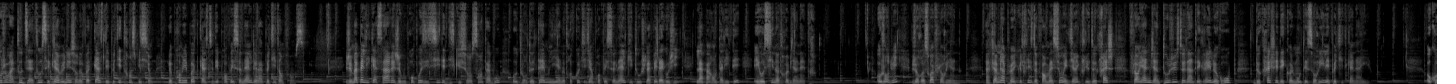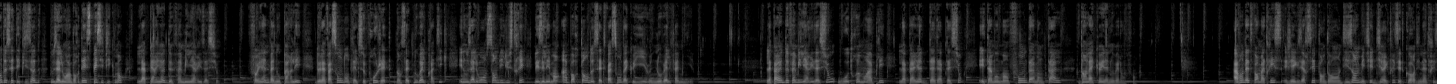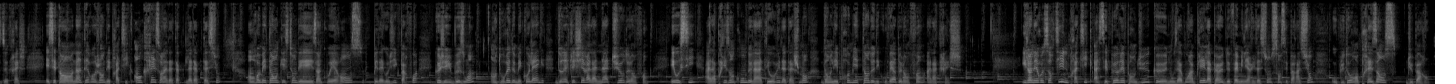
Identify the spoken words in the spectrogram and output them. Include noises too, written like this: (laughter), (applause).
Bonjour à toutes et à tous et bienvenue sur le podcast Les Petites Transmissions, le premier podcast des professionnels de la petite enfance. Je m'appelle Licassar et je vous propose ici des discussions sans tabou autour de thèmes liés à notre quotidien professionnel qui touchent la pédagogie, la parentalité et aussi notre bien-être. Aujourd'hui, je reçois Floriane. Infirmière puéricultrice de formation et directrice de crèche, Floriane vient tout juste d'intégrer le groupe de crèche et d'école Montessori Les Petites Canailles. Au cours de cet épisode, nous allons aborder spécifiquement la période de familiarisation. Floriane va nous parler de la façon dont elle se projette dans cette nouvelle pratique et nous allons ensemble illustrer les éléments importants de cette façon d'accueillir une nouvelle famille. La période de familiarisation, ou autrement appelée la période d'adaptation, est un moment fondamental dans l'accueil d'un nouvel enfant. Avant d'être formatrice, j'ai exercé pendant dix ans le métier de directrice et de coordinatrice de crèche. Et c'est en interrogeant des pratiques ancrées sur l'adaptation, en remettant en question des incohérences pédagogiques parfois, que j'ai eu besoin, entourée de mes collègues, de réfléchir à la nature de l'enfant et aussi à la prise en compte de la théorie d'attachement dans les premiers temps de découverte de l'enfant à la crèche. Il en est ressorti une pratique assez peu répandue que nous avons appelée la période de familiarisation sans séparation, ou plutôt en présence du parent.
